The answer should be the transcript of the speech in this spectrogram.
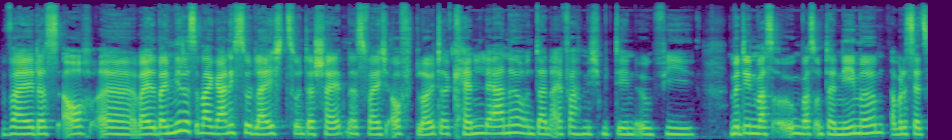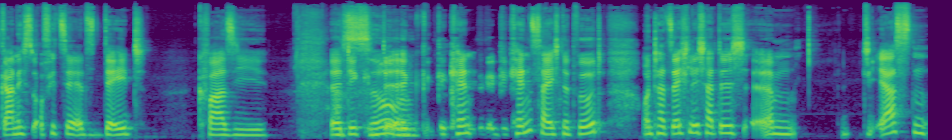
weil das auch, äh, weil bei mir das immer gar nicht so leicht zu unterscheiden ist, weil ich oft Leute kennenlerne und dann einfach mich mit denen irgendwie, mit denen was irgendwas unternehme, aber das jetzt gar nicht so offiziell als Date quasi äh, so. geken gekennzeichnet wird. Und tatsächlich hatte ich ähm, die ersten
